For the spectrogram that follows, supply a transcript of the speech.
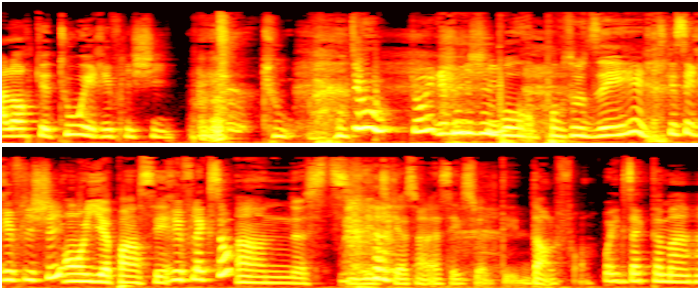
alors que tout est réfléchi. Tout. tout, tout est réfléchi. Pour, pour tout dire, Est-ce que c'est réfléchi? on y a pensé Réflexion? en hostie l'éducation à la sexualité, dans le fond. Oui, exactement.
